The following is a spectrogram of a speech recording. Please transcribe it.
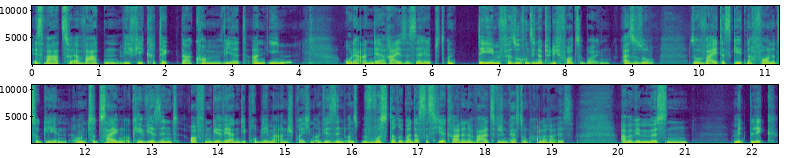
es war zu erwarten, wie viel Kritik da kommen wird an ihm oder an der Reise selbst und dem versuchen sie natürlich vorzubeugen. Also so, so weit es geht, nach vorne zu gehen und zu zeigen, okay, wir sind offen, wir werden die Probleme ansprechen und wir sind uns bewusst darüber, dass es hier gerade eine Wahl zwischen Pest und Cholera ist. Aber wir müssen mit Blick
